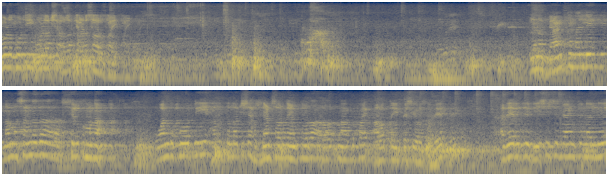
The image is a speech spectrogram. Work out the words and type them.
ಏಳು ಕೋಟಿ ಏಳು ಲಕ್ಷ ಅರವತ್ತೆರಡು ಸಾವಿರ ರೂಪಾಯಿ. ಬ್ಯಾಂಕಿನಲ್ಲಿ ನಮ್ಮ ಸಂಘದ ಶುಲ್ಕ ಹಣ ಒಂದು ಕೋಟಿ ಹತ್ತು ಲಕ್ಷ ಹದಿನೆಂಟು ಸಾವಿರದ ಎಂಟುನೂರ ಅರವತ್ತ್ನಾಲ್ಕು ರೂಪಾಯಿ ಅರವತ್ತೈದು ಪೈಸೆ ಇರುತ್ತದೆ ಅದೇ ರೀತಿ ಡಿ ಸಿ ಸಿ ಬ್ಯಾಂಕಿನಲ್ಲಿ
